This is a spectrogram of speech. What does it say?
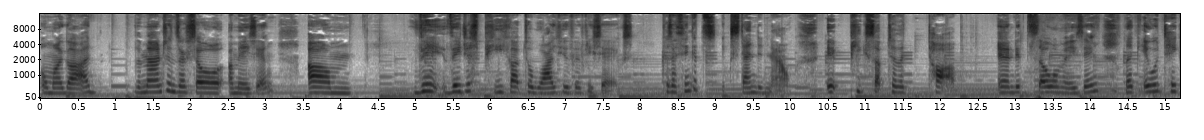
Oh my god, the mountains are so amazing. Um, they they just peak up to Y256 because I think it's extended now. It peaks up to the top and it's so amazing. Like it would take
